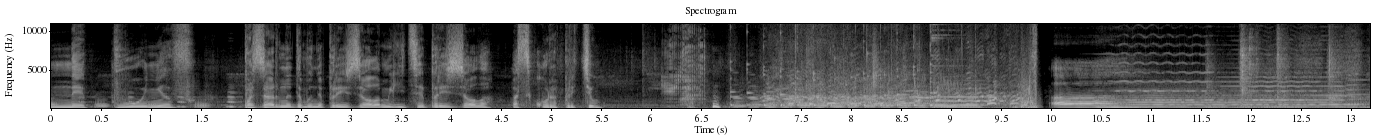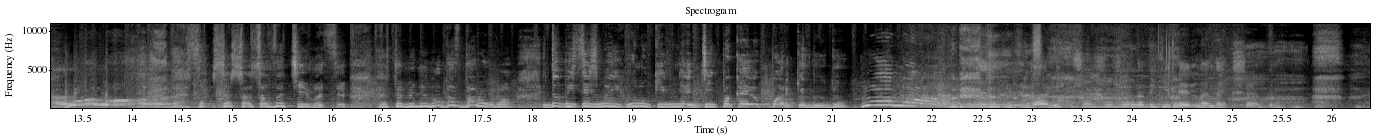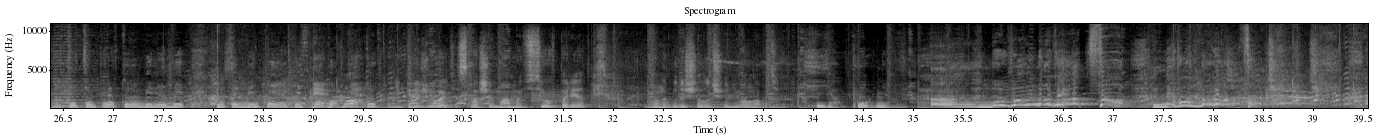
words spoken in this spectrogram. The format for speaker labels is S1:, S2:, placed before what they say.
S1: Не поняв. Пожарна до мене приїжджала, міліція приїжджала, а скоро при цьому.
S2: Що, що, що зачилося? Ти мені надо здорова.
S1: Добійся з моїх внуків нянчить, поки я в парку буду.
S3: Віталік, вже вже лебеді легше.
S2: Ти температура біля мусить бінти якісь багато.
S4: Не переживайте, с вашей мамой все в порядке. Но на будущее лучше ее не волновать.
S2: Я поняв. Не волноваться! Не волноваться!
